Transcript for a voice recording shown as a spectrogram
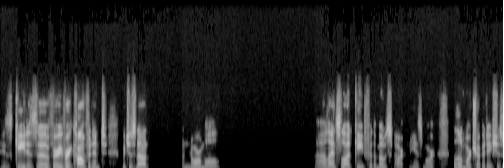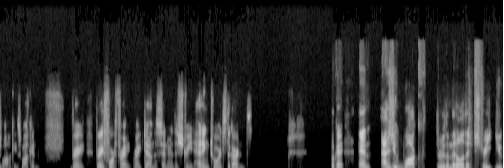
his gait is uh, very very confident, which is not a normal uh, Lancelot gait for the most part. He has more a little more trepidatious walk. He's walking very very forthright right down the center of the street, heading towards the gardens. Okay, and as you walk through the middle of the street, you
